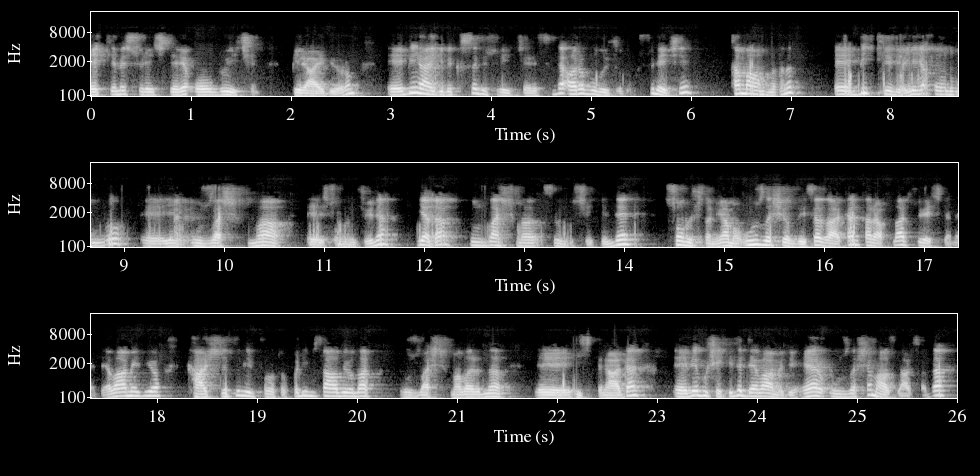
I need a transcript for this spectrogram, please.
bekleme süreçleri olduğu için bir ay diyorum. E, bir ay gibi kısa bir süre içerisinde arabuluculuk süreci tamamlanıp e, bitiriliyor. Ya olumlu e, yani uzlaşma e, sonucuyla ya da uzlaşmasız bir şekilde sonuçlanıyor. Ama uzlaşıldıysa zaten taraflar süreçlerine devam ediyor. Karşılıklı bir protokol imzalıyorlar uzlaşmalarını e, istinaden e, ve bu şekilde devam ediyor. Eğer uzlaşamazlarsa da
